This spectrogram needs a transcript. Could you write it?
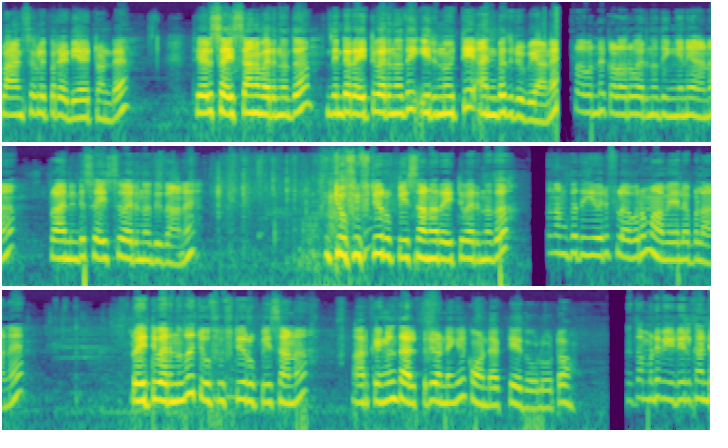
പ്ലാന്റ്സുകൾ ഇപ്പോൾ റെഡി ആയിട്ടുണ്ട്. ഇതൊരു സൈസാണ് വരുന്നത്. ഇതിന്റെ റേറ്റ് വരുന്നത് ഇരുന്നൂറ്റി അൻപത് രൂപയാണ്. ഫ്ലവറിന്റെ കളർ വരുന്നത് ഇങ്ങനെയാണ്. പ്ലാന്റിന്റെ സൈസ് വരുന്നത് ഇതാണ്. ടു ഫിഫ്റ്റി റുപ്പീസാണ് റേറ്റ് വരുന്നത്. നമുക്കത് ഈ ഒരു ഫ്ലവറും അവൈലബിൾ ആണ്. റേറ്റ് വരുന്നത് ടു ഫിഫ്റ്റി റുപ്പീസാണ് ആർക്കെങ്കിലും താല്പര്യം ഉണ്ടെങ്കിൽ കോൺടാക്ട് ചെയ്തോളൂ കേട്ടോ നമ്മുടെ വീഡിയോയിൽ കണ്ട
